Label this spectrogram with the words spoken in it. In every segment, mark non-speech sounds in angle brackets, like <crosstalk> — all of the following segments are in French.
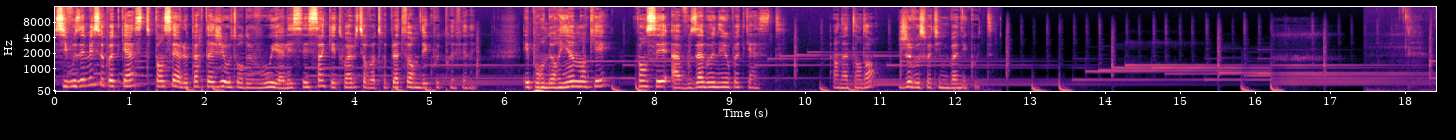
Si vous aimez ce podcast, pensez à le partager autour de vous et à laisser 5 étoiles sur votre plateforme d'écoute préférée. Et pour ne rien manquer, pensez à vous abonner au podcast. En attendant, je vous souhaite une bonne écoute.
